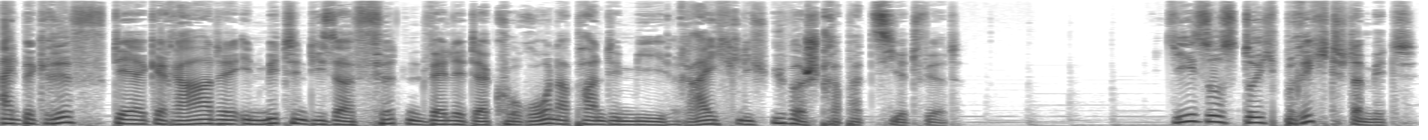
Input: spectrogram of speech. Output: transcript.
ein Begriff, der gerade inmitten dieser vierten Welle der Corona-Pandemie reichlich überstrapaziert wird. Jesus durchbricht damit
